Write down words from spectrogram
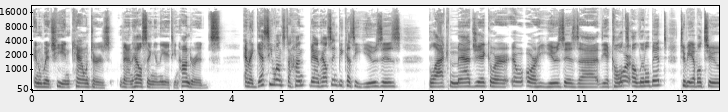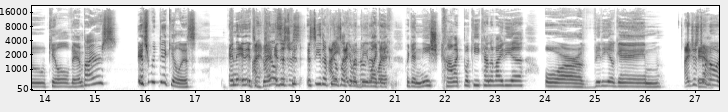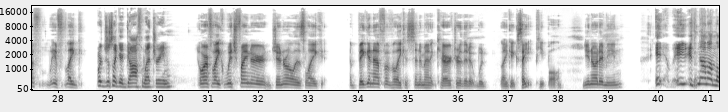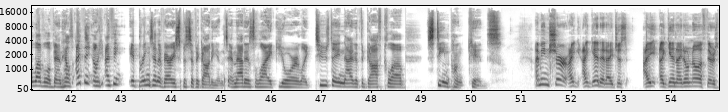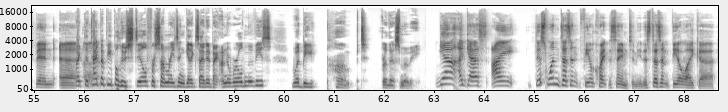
in which he encounters Van Helsing in the 1800s. And I guess he wants to hunt Van Helsing because he uses black magic or or, he uses uh, the occult Or- a little bit to be able to kill vampires. It's ridiculous. And it, it's I- ve- I also this, just- it's either feels I- like it would be that, like, a like a niche comic booky kind of idea or a video game I just Yeah. don't know if if like or just like a goth wet dream. or if like Witchfinder General is like big enough of like a cinematic character that it would like excite people. You know what I mean? It, it, it's not on the level of Van Helsing. I think oh, I think it brings in a very specific audience, and that is like your like Tuesday night at the goth club steampunk kids. I mean, sure, I I get it. I just I again I don't know if there's been uh, Like the type of people who still, for some reason, get excited by underworld movies would be pumped for this movie. Yeah, I guess I this one doesn't feel quite the same to me. This doesn't feel like a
